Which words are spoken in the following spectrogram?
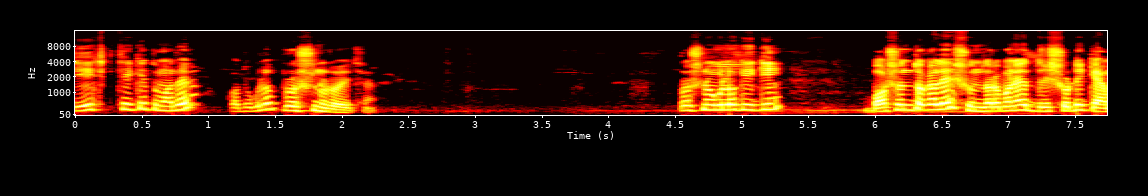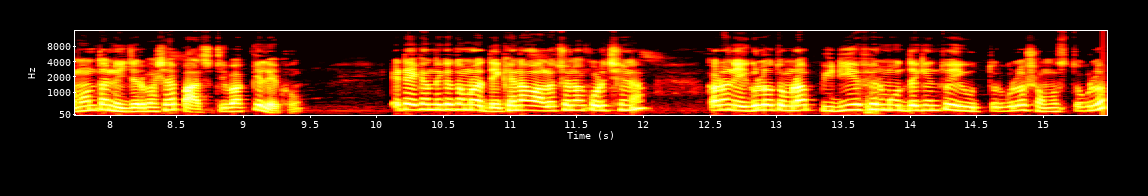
টেক্সট থেকে তোমাদের কতগুলো প্রশ্ন রয়েছে? প্রশ্নগুলো কি কি? বসন্তকালে সুন্দরবনের দৃশ্যটি কেমন তা নিজের ভাষায় পাঁচটি বাক্যে লেখো। এটা এখান থেকে তোমরা দেখে নাও, আলোচনা করছি না। কারণ এগুলো তোমরা পিডিএফের মধ্যে কিন্তু এই উত্তরগুলো, সমস্তগুলো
